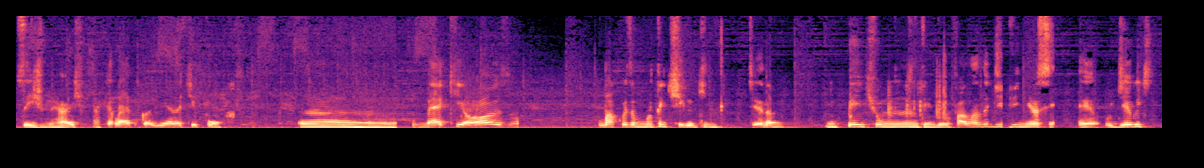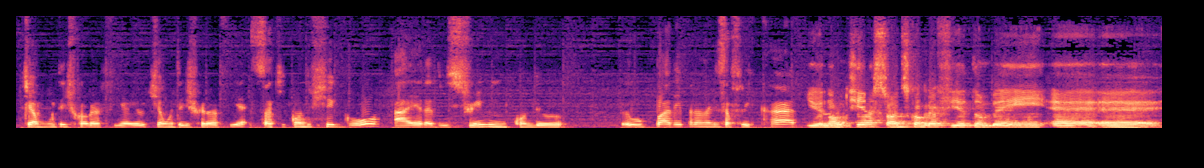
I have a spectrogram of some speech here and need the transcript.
6 mil reais. Naquela época aí era tipo um Mac OS, uma coisa muito antiga, que era um Pentium 1, entendeu? Falando de vinil, assim, é, o Diego tinha muita discografia, eu tinha muita discografia, só que quando chegou a era do streaming, quando eu, eu parei pra analisar, falei, cara. E eu não tinha só discografia também é, é,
